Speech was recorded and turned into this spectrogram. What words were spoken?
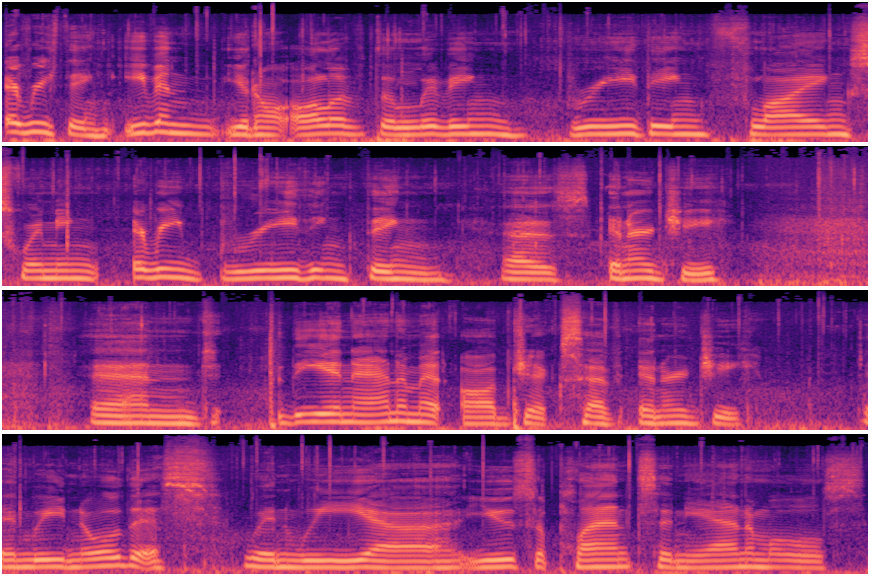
Everything, even, you know, all of the living, breathing, flying, swimming, every breathing thing has energy. And the inanimate objects have energy. And we know this when we uh, use the plants and the animals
